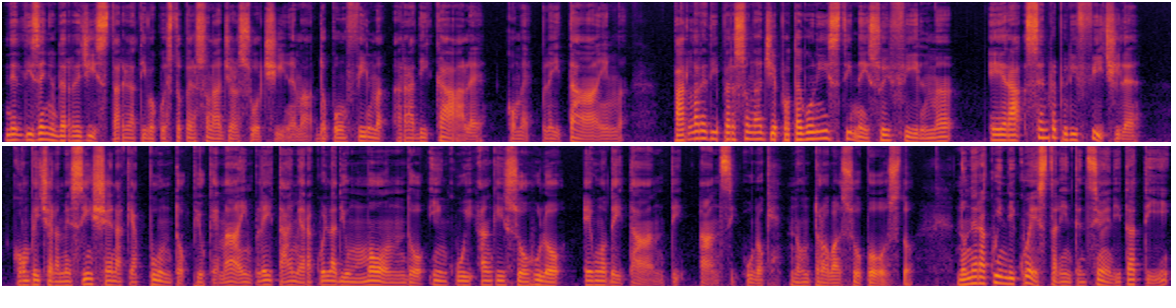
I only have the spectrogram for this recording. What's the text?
nel disegno del regista relativo a questo personaggio al suo cinema, dopo un film radicale come Playtime. Parlare di personaggi e protagonisti nei suoi film era sempre più difficile, complice la messa in scena che appunto più che mai in Playtime era quella di un mondo in cui anche il suo Hulot è uno dei tanti, anzi uno che non trova il suo posto. Non era quindi questa l'intenzione di Tati,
